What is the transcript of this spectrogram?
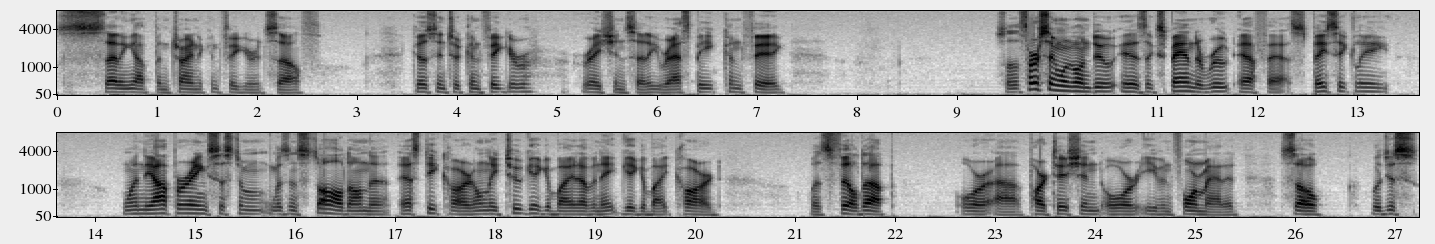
setting up and trying to configure itself. Goes into configure configuration setting, raspi config. So the first thing we're going to do is expand the root FS. Basically, when the operating system was installed on the SD card, only 2 gigabyte of an 8 gigabyte card was filled up or uh, partitioned or even formatted. So we'll just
